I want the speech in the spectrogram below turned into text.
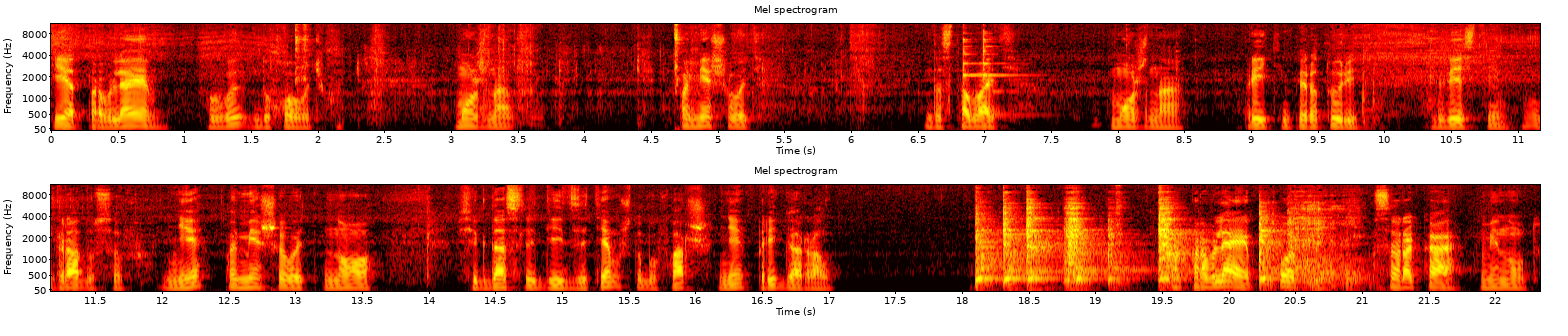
и отправляем в духовочку. Можно помешивать, доставать можно при температуре 200 градусов не помешивать, но всегда следить за тем, чтобы фарш не пригорал. Отправляем от 40 минут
